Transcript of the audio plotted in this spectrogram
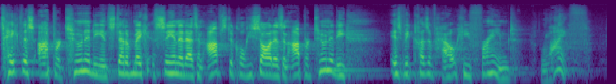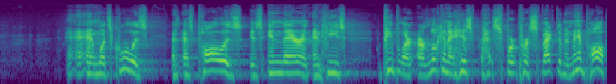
take this opportunity instead of make, seeing it as an obstacle, he saw it as an opportunity, is because of how he framed life. And what's cool is as, as Paul is, is in there and, and he's people are, are looking at his perspective and man paul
